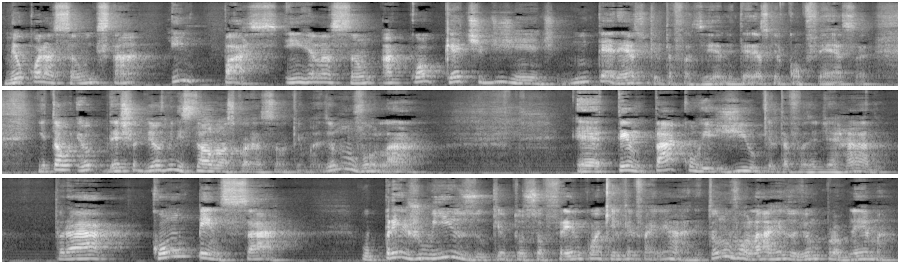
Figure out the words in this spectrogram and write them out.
meu coração está em paz em relação a qualquer tipo de gente. Não interessa o que ele está fazendo, não interessa o que ele confessa. Então eu deixa Deus ministrar o nosso coração aqui, mas eu não vou lá é, tentar corrigir o que ele está fazendo de errado para compensar o prejuízo que eu estou sofrendo com aquilo que ele faz de errado. Então não vou lá resolver um problema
